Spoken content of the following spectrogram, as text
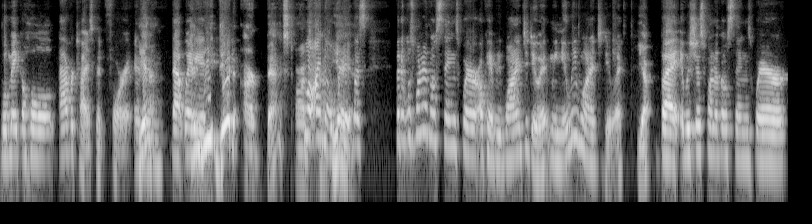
we'll make a whole advertisement for it and Yeah. that way and it- we did our best on. well i know Yeah, but yeah. it was but it was one of those things where okay we wanted to do it we knew we wanted to do it Yep. but it was just one of those things where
